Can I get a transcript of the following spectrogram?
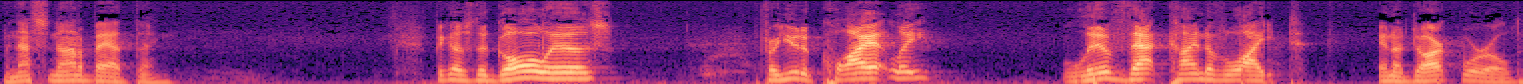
And that's not a bad thing. Because the goal is for you to quietly live that kind of light in a dark world.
